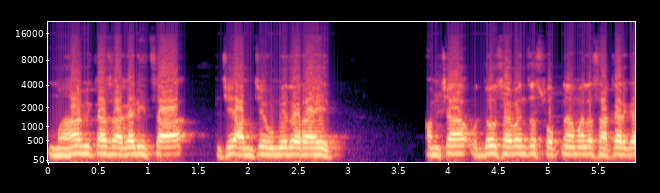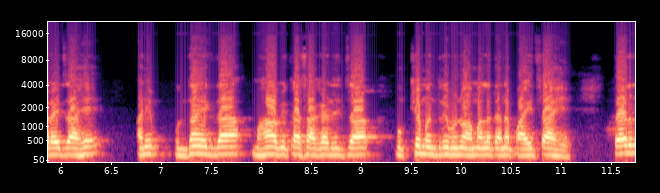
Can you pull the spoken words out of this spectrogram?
महाविकास आघाडीचा जे आमचे उमेदवार आहेत आमच्या उद्धव साहेबांचं स्वप्न आम्हाला साकार करायचं आहे. आणि पुन्हा एकदा महाविकास आघाडीचा मुख्यमंत्री म्हणून आम्हाला त्यांना पाहायचं आहे. तर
